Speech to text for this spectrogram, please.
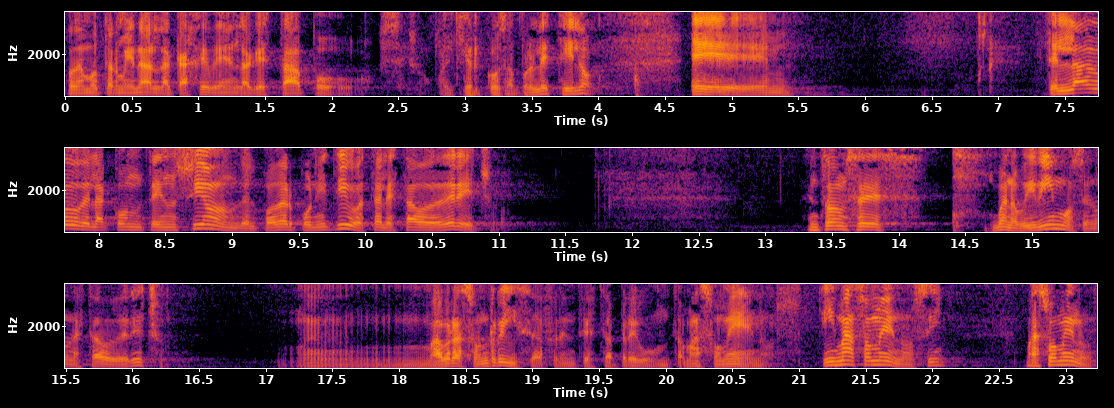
Podemos terminar en la KGB, en la Gestapo, cualquier cosa por el estilo. Eh, del lado de la contención del poder punitivo está el Estado de Derecho. Entonces, bueno, vivimos en un Estado de Derecho. Eh, habrá sonrisa frente a esta pregunta, más o menos. Y más o menos, sí, más o menos.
